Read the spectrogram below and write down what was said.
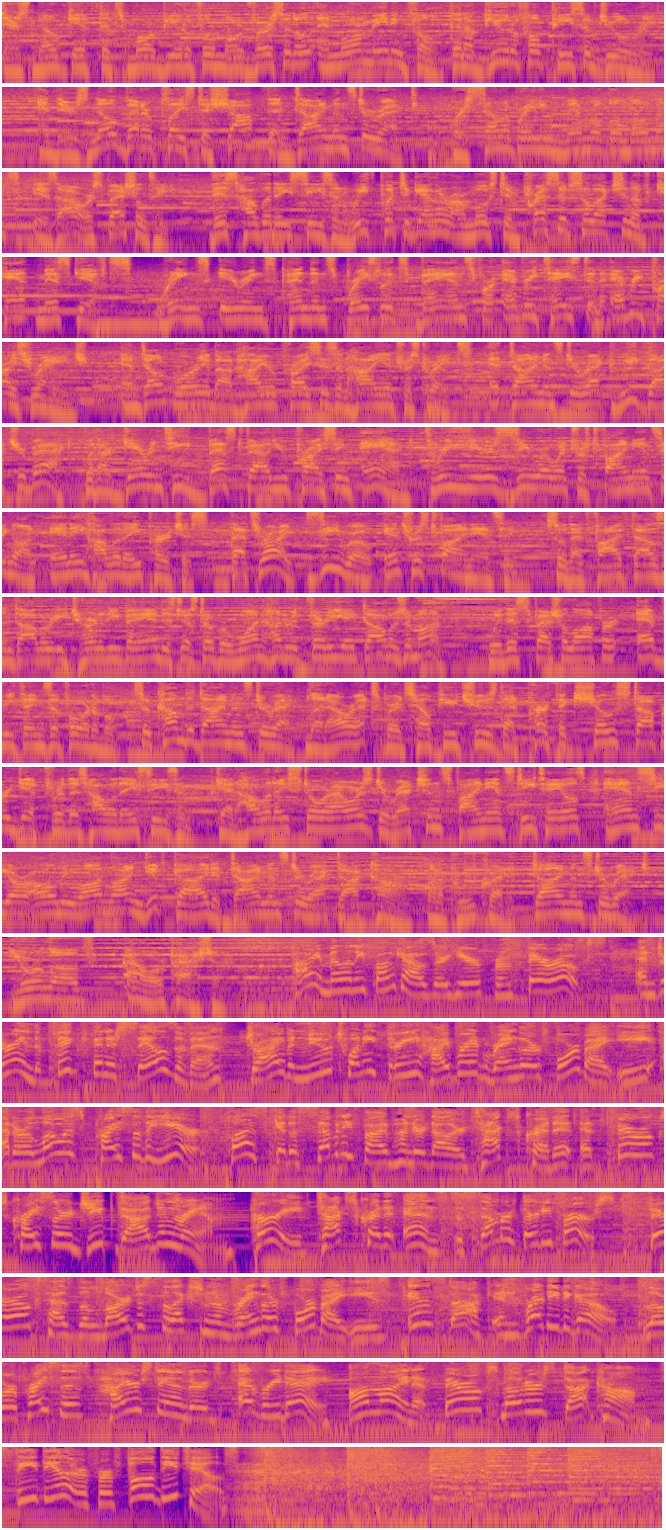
There's no gift that's more beautiful, more versatile, and more meaningful than a beautiful piece of jewelry. And there's no better place to shop than Diamonds Direct, where celebrating memorable moments is our specialty. This holiday season, we've put together our most impressive selection of can't miss gifts rings, earrings, pendants, bracelets, bands for every taste and every price range. And don't worry about higher prices and high interest rates. At Diamonds Direct, we've got your back with our guaranteed best value pricing and three years zero interest financing on any holiday purchase. That's right, zero interest financing. So that $5,000 Eternity Band is just over $138 a month. With this special offer, everything's affordable. So come to Diamonds Direct. Let our experts help you choose that perfect showstopper gift for this holiday season. Get holiday store hours, directions, finance details, and see our all new online gift guide at diamondsdirect.com on approved credit. Diamonds Direct. Your love, our passion. Hi, Melanie Funkhauser here from Fair Oaks. And during the Big Finish sales event, drive a new 23 hybrid Wrangler 4xE at our lowest price of the year. Plus, get a $7,500 tax credit at Fair Oaks Chrysler Jeep Dodge and Ram. Hurry, tax credit ends December 31st. Fair Oaks has the largest selection of Wrangler 4xEs in stock and ready to go. Lower prices, higher standards every day. Online at fairoaksmotors.com. See dealer for full details.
